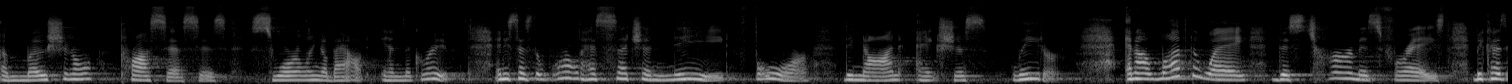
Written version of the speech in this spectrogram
emotional processes swirling about in the group. And he says the world has such a need for the non anxious leader. And I love the way this term is phrased because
